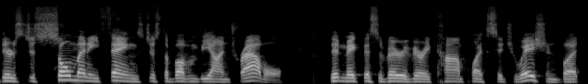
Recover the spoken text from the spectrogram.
There's just so many things just above and beyond travel that make this a very, very complex situation. But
